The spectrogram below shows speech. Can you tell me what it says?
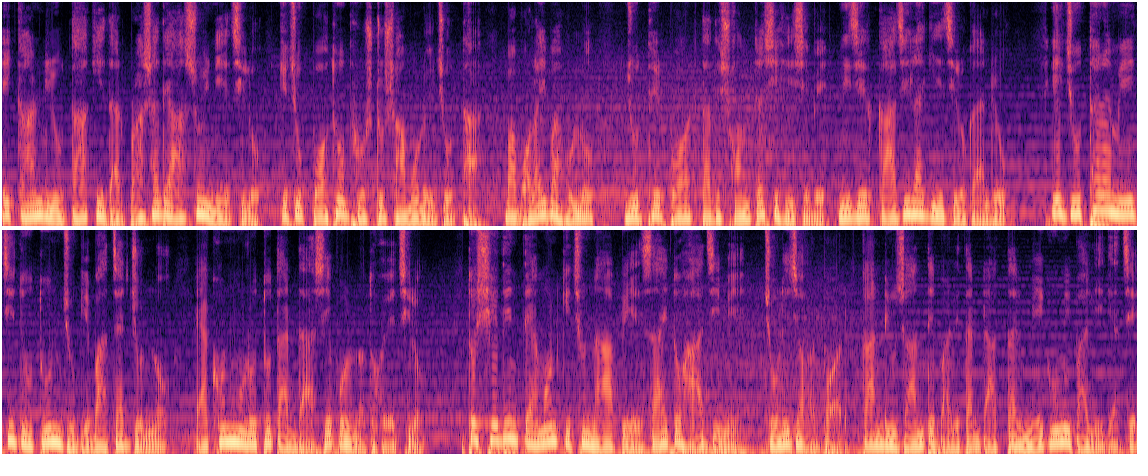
এই কাণ্ডীয় তাকে তার প্রাসাদে আশ্রয় নিয়েছিল কিছু পথভ্রষ্ট সামরিক যোদ্ধা বা বলাই বাহুল্য, যুদ্ধের পর তাদের সন্ত্রাসী হিসেবে নিজের কাজে লাগিয়েছিল কাণ্ডেও এই যোদ্ধারা মেইজি নতুন যুগে বাঁচার জন্য এখন মূলত তার দাসে পরিণত হয়েছিল। তো সেদিন তেমন কিছু না পেয়ে সাইতো হাজিমে চলে যাওয়ার পর কাণ্ডেও জানতে পারে তার ডাক্তার মেগুমি পালিয়ে গেছে।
